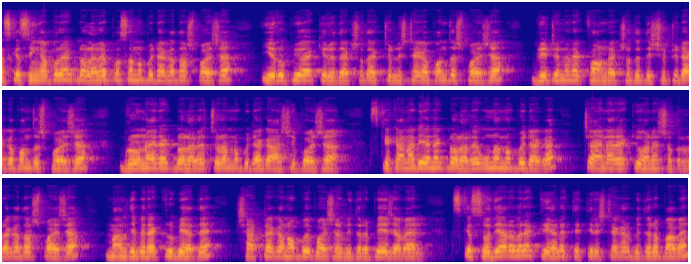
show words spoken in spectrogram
আজকে সিঙ্গাপুরে এক ডলারে পঁচানব্বই টাকা দশ পয়সা, ইউরোপীয় এক ইউরোতে একশত একচল্লিশ টাকা পঞ্চাশ পয়সা, ব্রিটেনের এক পাউন্ড একশত তেষট্টি টাকা পঞ্চাশ পয়সা, ব্রুনাইয়ের এক ডলারে চুরানব্বই টাকা আশি পয়সা, আজকে কানাডিয়ান এক ডলারে উনানব্বই টাকা, চায়নার এক ইউয়ানে সতেরো টাকা দশ পয়সা, মালদ্বীপের এক রুপিয়াতে ষাট টাকা নব্বই পয়সার ভিতরে পেয়ে যাবেন। আজকে সৌদি আরবের এক রিয়ালে তেত্রিশ টাকার ভিতরে পাবেন।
